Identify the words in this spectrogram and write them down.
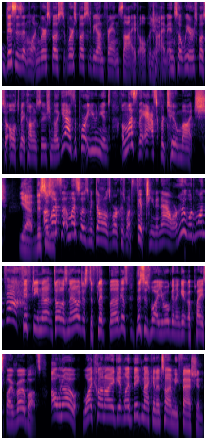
This isn't one. We're supposed to we're supposed to be on Fran's side all the Yeah. time, and so we were supposed to ultimate common solution be like, yeah, support unions unless they ask for too much. Yeah, this is Unless unless those McDonald's workers want fifteen an hour, who would want that? fifteen dollars an hour just to flip burgers. This is why you're all going to get replaced by robots. Oh no! Why can't I get my Big Mac in a timely fashion?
